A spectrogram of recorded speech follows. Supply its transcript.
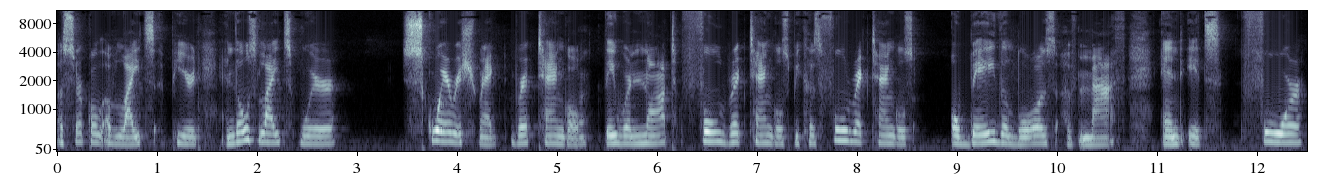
a circle of lights appeared, and those lights were squarish rect- rectangle. They were not full rectangles because full rectangles obey the laws of math and it's four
